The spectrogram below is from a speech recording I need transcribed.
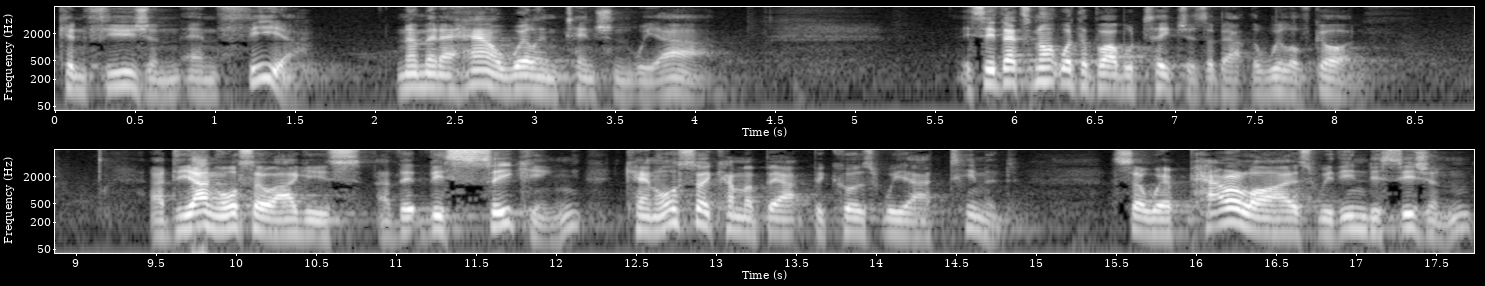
confusion, and fear, no matter how well intentioned we are. You see, that's not what the Bible teaches about the will of God. Uh, DeYoung also argues uh, that this seeking can also come about because we are timid. So we're paralysed with indecision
